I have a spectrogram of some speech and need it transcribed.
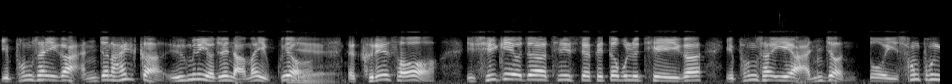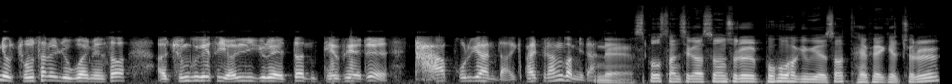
이 펑사이가 안전할까 의문이 여전히 남아 있고요. 예. 그래서 이 세계 여자 테니스 협회 WTA가 이 펑사이의 안전 또 이 성폭력 조사를 요구하면서 아, 중국에서 열리기로 했던 대회를 다 보류한다 이렇게 발표를 한 겁니다. 네, 스포츠 단체가 선수를 보호하기 위해서 대회 개최를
